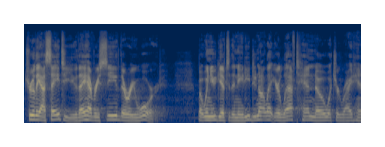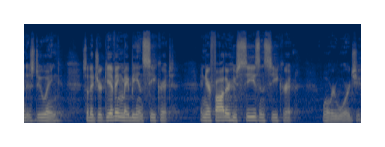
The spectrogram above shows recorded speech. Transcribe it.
Truly, I say to you, they have received their reward. But when you give to the needy, do not let your left hand know what your right hand is doing, so that your giving may be in secret, and your Father who sees in secret will reward you.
